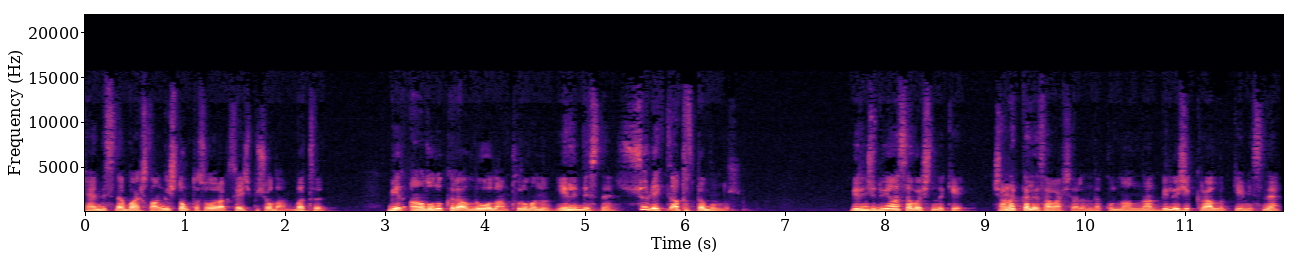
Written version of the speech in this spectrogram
kendisine başlangıç noktası olarak seçmiş olan Batı, bir Anadolu krallığı olan Truva'nın yenilmesine sürekli atıfta bulunur. Birinci Dünya Savaşı'ndaki Çanakkale Savaşları'nda kullanılan Birleşik Krallık gemisine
